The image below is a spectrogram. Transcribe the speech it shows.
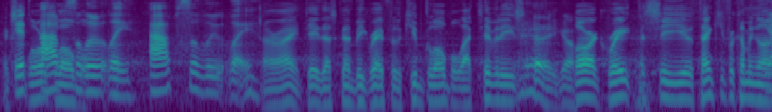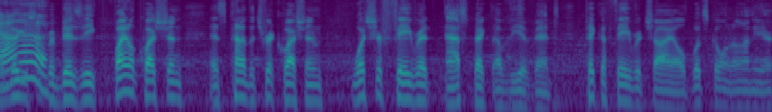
Brand. It, Explore Global. absolutely, absolutely. All right, Dave, that's going to be great for the Cube Global activities. Yeah, there you go. Laura, great to see you. Thank you for coming on. I know you're Yeah. super busy. Final question, and it's kind of the trick question. What's your favorite aspect of the event? Pick a favorite child. What's going on here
